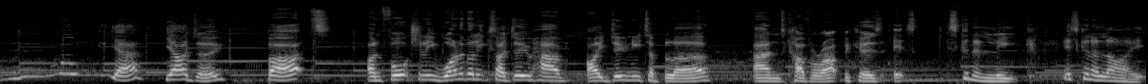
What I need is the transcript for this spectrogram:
well, yeah, yeah, I do. But unfortunately, one of the leaks I do have, I do need to blur and cover up because it's it's gonna leak. It's gonna like,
